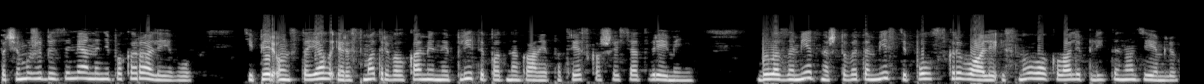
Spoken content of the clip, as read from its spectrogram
Почему же безымянно не покарали его? Теперь он стоял и рассматривал каменные плиты под ногами, потрескавшиеся от времени. Было заметно, что в этом месте пол вскрывали и снова клали плиты на землю.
